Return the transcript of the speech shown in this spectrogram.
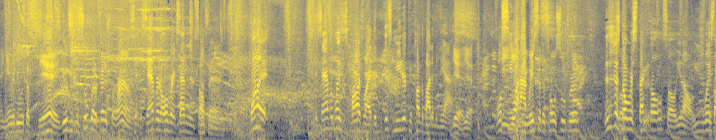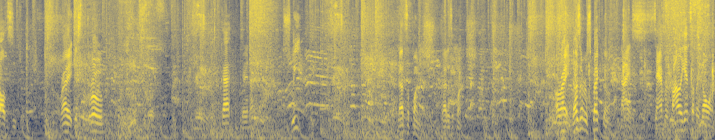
And Gamerbee with the yeah uses the super to finish the round. Sa- Sanford overextended himself Definitely. there. But if Sanford plays his cards right, th- this meter could come to bite him in the ass. Yeah, yeah. We'll He- see he- what He happens. wasted his whole super. This is just So- no respect though, so you know, you just waste all the super. Right, gets the throw. Okay? Very nice. Sweet. That's a punish. That is a punish. All right, doesn't respect them. Nice. Sanford finally getting something going.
